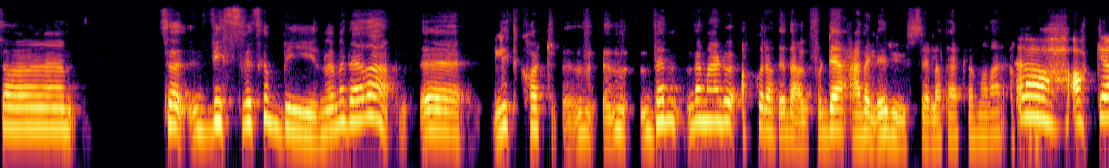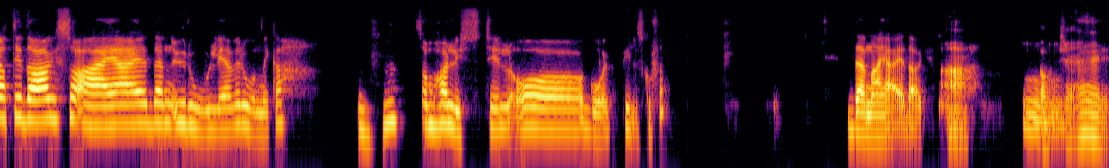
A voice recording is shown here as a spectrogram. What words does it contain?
så, så hvis vi skal begynne med det, da. Eh, litt kort. Hvem, hvem, er du akkurat i dag? For det er veldig rusrelatert hvem man er. Akkurat. Åh, akkurat i dag så er jeg den urolige Veronica. Mm -hmm. Som har lyst til å gå i pilleskuffen. Den er jeg i dag. Ah, ok. Mm.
